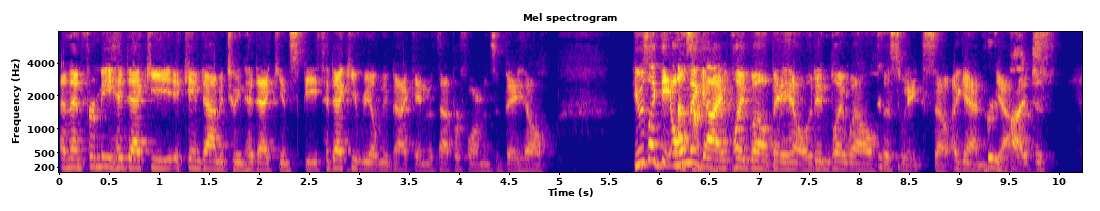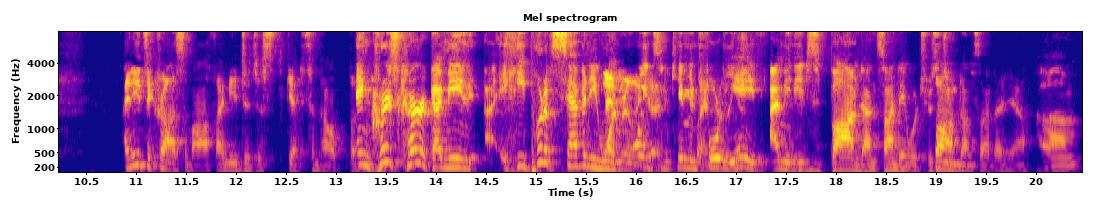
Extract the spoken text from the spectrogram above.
And then for me, Hideki, it came down between Hideki and Spieth. Hideki reeled me back in with that performance at Bay Hill. He was like the only guy who played well at Bay Hill who didn't play well this week. So again, Pretty yeah, much. I just I need to cross him off. I need to just get some help. But, and Chris Kirk, I mean, he put up 71 really points good. and came in 48th. Really I mean, he just bombed on Sunday, which was bombed too- on Sunday. Yeah. Um,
